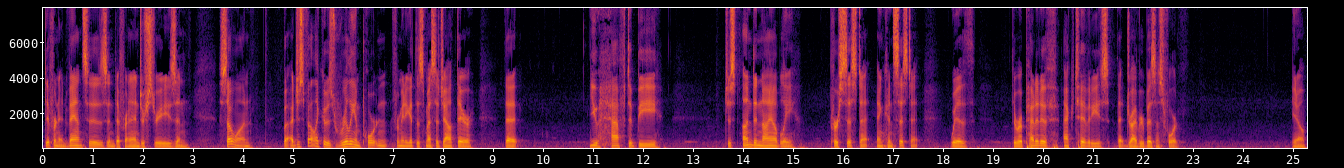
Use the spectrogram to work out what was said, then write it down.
different advances in different industries and so on. But I just felt like it was really important for me to get this message out there that you have to be just undeniably persistent and consistent with the repetitive activities that drive your business forward. You know,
